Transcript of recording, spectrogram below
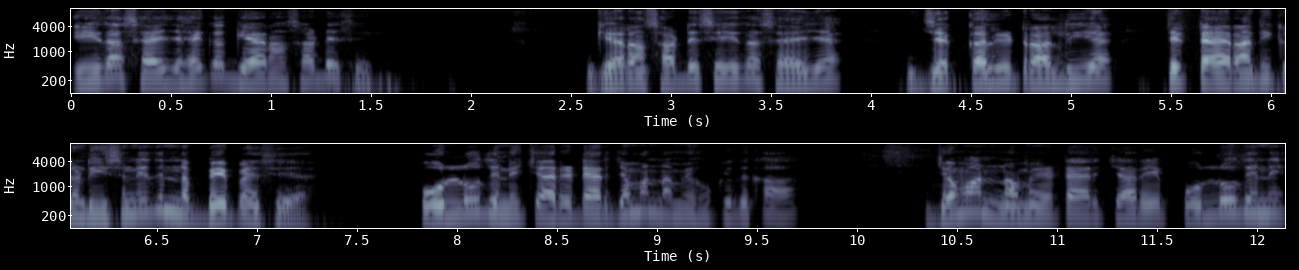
ਇਹਦਾ ਸਾਈਜ਼ ਹੈਗਾ 11 6.5 11 6.5 ਦਾ ਸਾਈਜ਼ ਹੈ। ਜੈਕ ਵਾਲੀ ਟਰਾਲੀ ਹੈ ਤੇ ਟਾਇਰਾਂ ਦੀ ਕੰਡੀਸ਼ਨ ਇਹਦੇ 90 ਪੈਸੇ ਹੈ ਪੋਲੋ ਦੇ ਨੇ ਚਾਰੇ ਟਾਇਰ, ਜਮਾ ਨਵੇਂ ਹੋ ਕੇ ਦਿਖਾ। ਜਮਾ ਨਵੇਂ ਟਾਇਰ ਚਾਰੇ ਪੋਲੋ ਦੇ ਨੇ,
